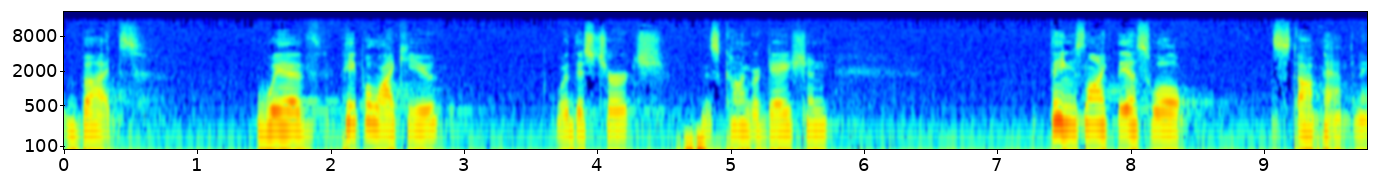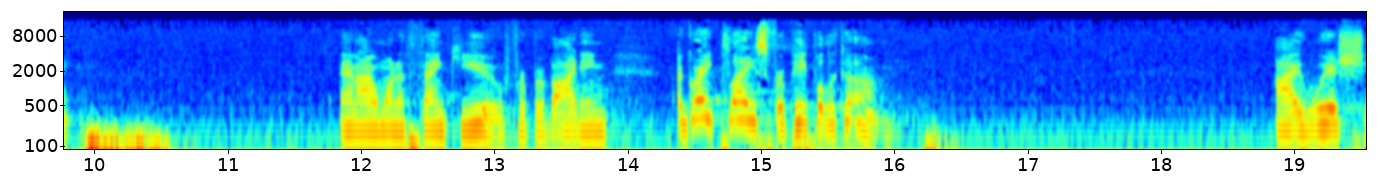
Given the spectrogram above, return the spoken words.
But with people like you, with this church, this congregation, things like this will stop happening. And I want to thank you for providing a great place for people to come. I wish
